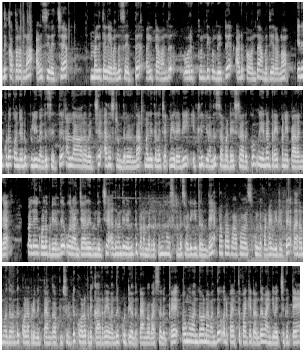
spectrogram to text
இதுக்கப்புறம் தான் அலசி வச்ச மல்லித்தலையை வந்து சேர்த்து லைட்டாக வந்து ஒரு குண்டி குண்டிட்டு அடுப்பை வந்து அமர்த்திடணும். இது கூட கொஞ்சோண்டு புளி வந்து சேர்த்து நல்லா ஆற வச்சு அரைச்சிட்டு வந்துருந்தா மல்லித்தலை சட்னி ரெடி இட்லிக்கு வந்து செம்ம டேஸ்ட்டாக இருக்கும். வேணால் ட்ரை பண்ணி பாருங்கள் பழைய குழப்படி வந்து ஒரு அஞ்சாறு இருந்துச்சு. அது வந்து வெளுத்து பண்ண மாதிரி இருக்குன்னு ஹஸ்பண்டை சொல்லிக்கிட்டு இருந்தேன். பாப்பா பாப்பா ஸ்கூலில் கொண்டா விட்டுட்டு வரும்போது வந்து குழப்படி விற்றாங்க அப்படின்னு சொல்லிட்டு குழப்படிக்காரரே வந்து கூட்டி வந்துட்டாங்க வாசலுக்கு. அவங்க வந்தோடனே வந்து ஒரு பத்து பாக்கெட் வந்து வாங்கி வச்சுக்கிட்டேன்.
